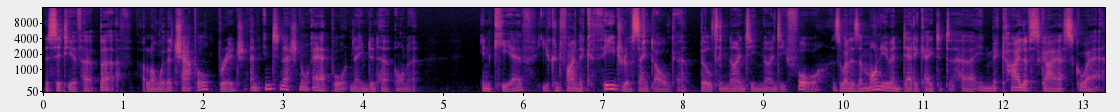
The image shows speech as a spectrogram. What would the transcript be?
the city of her birth, along with a chapel, bridge, and international airport named in her honour. In Kiev, you can find the Cathedral of St. Olga, built in 1994, as well as a monument dedicated to her in Mikhailovskaya Square,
